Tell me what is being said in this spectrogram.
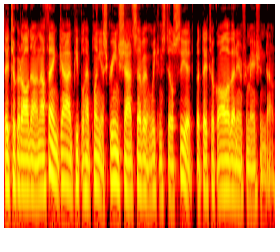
They took it all down. Now, thank God people have plenty of screenshots of it and we can still see it, but they took all of that information down.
